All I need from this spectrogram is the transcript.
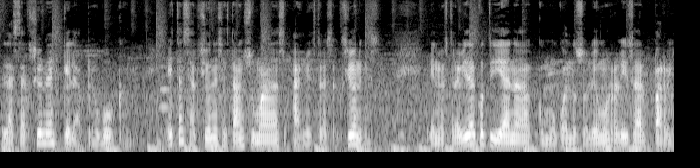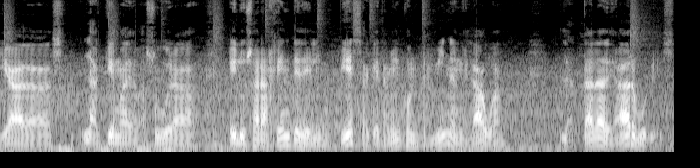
Las acciones que la provocan. Estas acciones están sumadas a nuestras acciones, en nuestra vida cotidiana, como cuando solemos realizar parrilladas, la quema de basura, el usar agentes de limpieza que también contaminan el agua, la tala de árboles.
